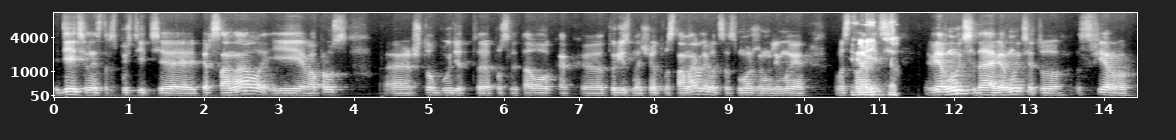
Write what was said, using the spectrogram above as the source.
деятельность, распустить э, персонал, и вопрос, э, что будет э, после того, как туризм начнет восстанавливаться, сможем ли мы восстановить, вернуть, да, вернуть эту сферу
